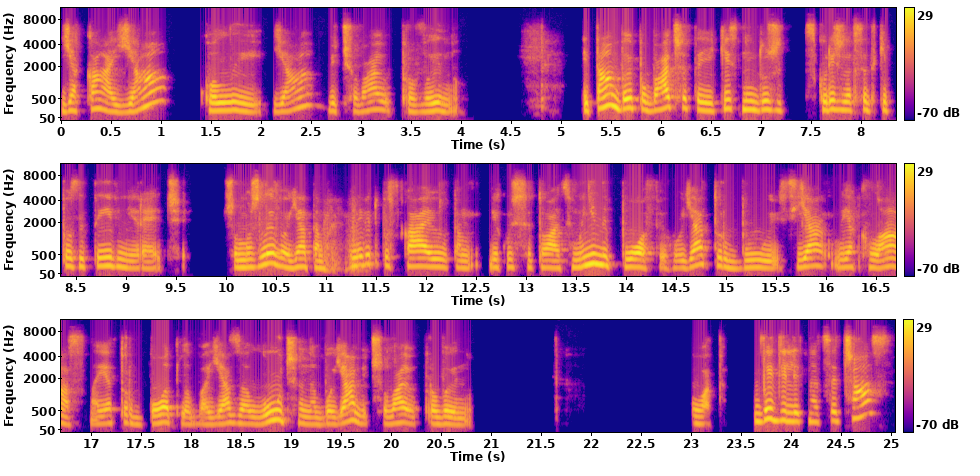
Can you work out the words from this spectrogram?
Яка я, коли я відчуваю провину? І там ви побачите якісь, ну, дуже, скоріш за все, такі позитивні речі. Що, можливо, я там не відпускаю там якусь ситуацію, мені не пофігу, я турбуюсь, я я класна, я турботлива, я залучена, бо я відчуваю провину. От. Виділіть на це час,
